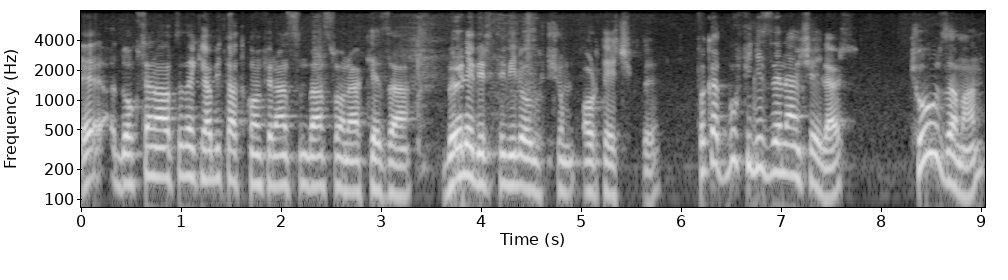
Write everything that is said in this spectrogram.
E, 96'daki Habitat konferansından sonra keza böyle bir sivil oluşum ortaya çıktı. Fakat bu filizlenen şeyler çoğu zaman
